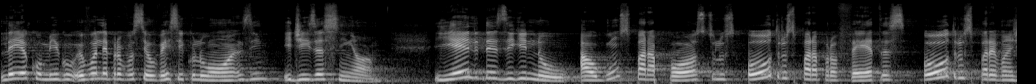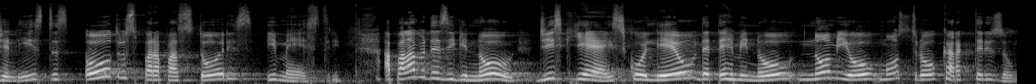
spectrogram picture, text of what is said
Leia comigo, eu vou ler para você o versículo 11 e diz assim, ó: e ele designou alguns para apóstolos, outros para profetas, outros para evangelistas, outros para pastores e mestre. A palavra designou diz que é escolheu, determinou, nomeou, mostrou, caracterizou.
